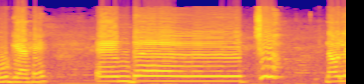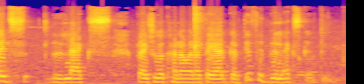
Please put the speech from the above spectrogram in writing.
हो गया है। एंड चलो नाउ लेट्स रिलैक्स प्राइशु का खाना वाना तैयार करती हूँ फिर रिलैक्स करती हूँ।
